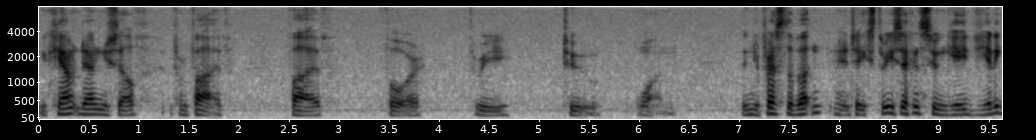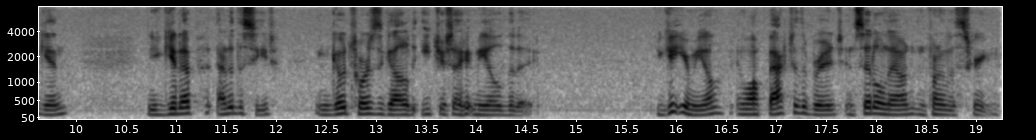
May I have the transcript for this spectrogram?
You count down yourself from five, five, four, three, two, one. Then you press the button, and it takes three seconds to engage yet again. You get up out of the seat and go towards the galley to eat your second meal of the day. You get your meal and walk back to the bridge and settle down in front of the screen.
